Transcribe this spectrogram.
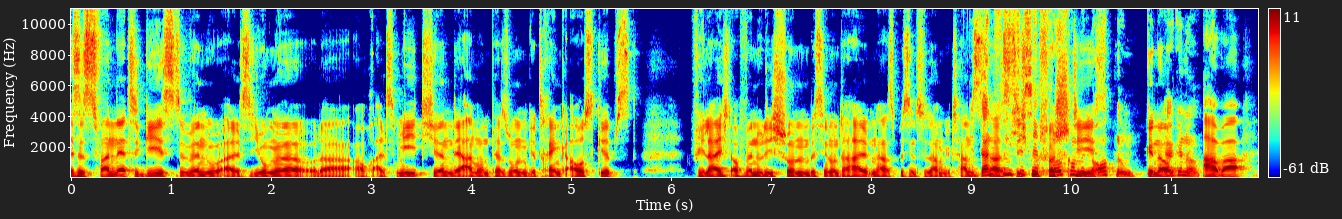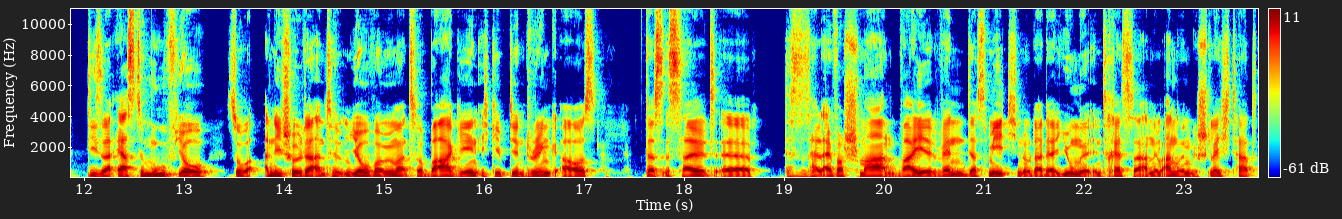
es ist zwar eine nette Geste, wenn du als Junge oder auch als Mädchen der anderen Person ein Getränk ausgibst. Vielleicht auch, wenn du dich schon ein bisschen unterhalten hast, ein bisschen zusammen getanzt Dann hast, dich das gut ja vollkommen in verstehst. Ordnung. Genau. Ja, genau. Aber dieser erste Move, yo, so an die Schulter antippen, yo, wollen wir mal zur Bar gehen, ich gebe dir einen Drink aus, das ist halt, äh, das ist halt einfach Schmarrn. Weil, wenn das Mädchen oder der Junge Interesse an dem anderen Geschlecht hat,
